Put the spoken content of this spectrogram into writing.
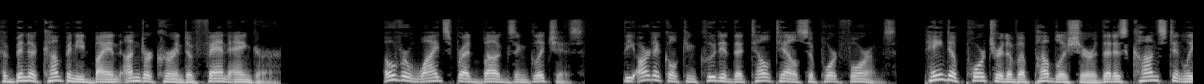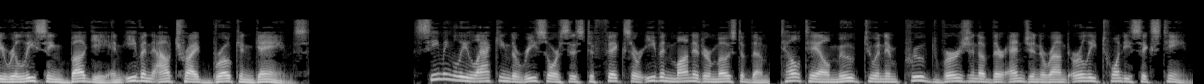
have been accompanied by an undercurrent of fan anger over widespread bugs and glitches. The article concluded that Telltale's support forums paint a portrait of a publisher that is constantly releasing buggy and even outright broken games. Seemingly lacking the resources to fix or even monitor most of them, Telltale moved to an improved version of their engine around early 2016,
